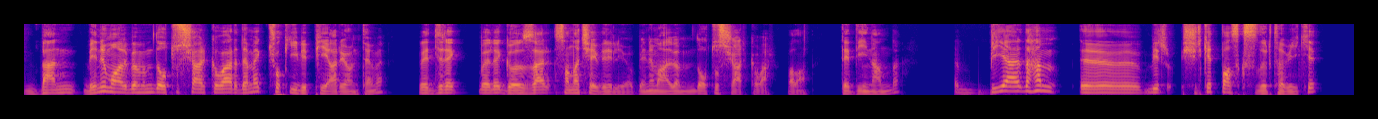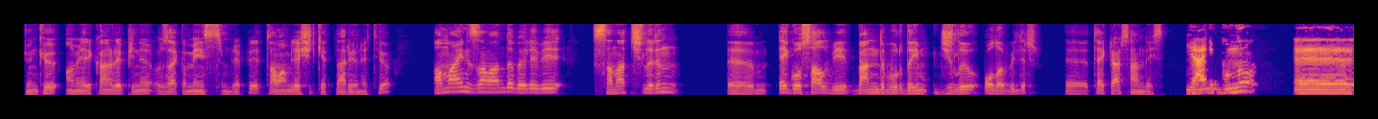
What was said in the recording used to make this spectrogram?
ben benim albümümde 30 şarkı var demek çok iyi bir PR yöntemi. Ve direkt böyle gözler sana çevriliyor. Benim albümümde 30 şarkı var falan dediğin anda. Bir yerde hem e, bir şirket baskısıdır tabii ki. Çünkü Amerikan rapini özellikle mainstream rapi tamamıyla şirketler yönetiyor. Ama aynı zamanda böyle bir sanatçıların e, egosal bir ben de buradayım cılığı olabilir. E, tekrar sendeyiz. Yani bunu eee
